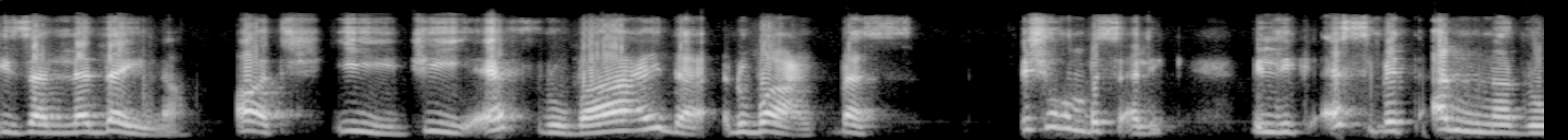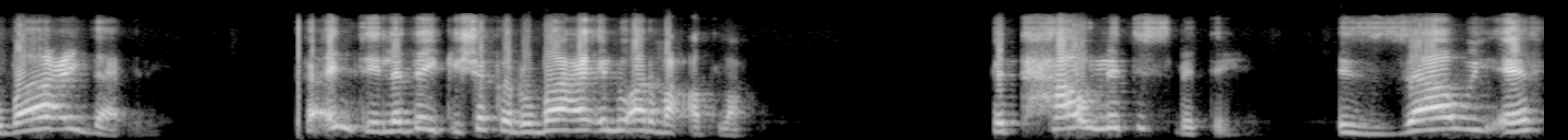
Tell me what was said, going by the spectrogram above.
إذا لدينا اتش اي جي اف رباعي دا رباعي. بس إيش هم بسألك؟ بقول أثبت أن الرباعي دائري. فأنت لديك شكل رباعي له أربع أضلاع بتحاولي تثبتي الزاوية F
